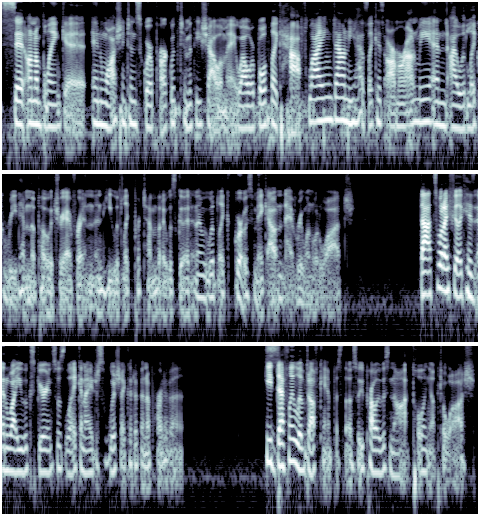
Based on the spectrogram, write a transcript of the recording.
sit on a blanket in Washington Square Park with Timothy Chalamet while we're both like half lying down. He has like his arm around me, and I would like read him the poetry I've written, and he would like pretend that it was good, and then we would like gross make out, and everyone would watch. That's what I feel like his NYU experience was like, and I just wish I could have been a part of it. He definitely lived off campus though, so he probably was not pulling up to wash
